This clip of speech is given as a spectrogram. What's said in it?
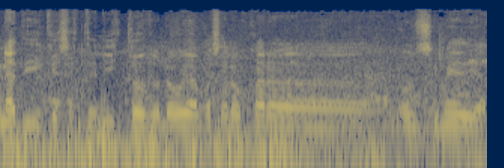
Nati, que se esté listo, yo lo voy a pasar a buscar a once y media.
